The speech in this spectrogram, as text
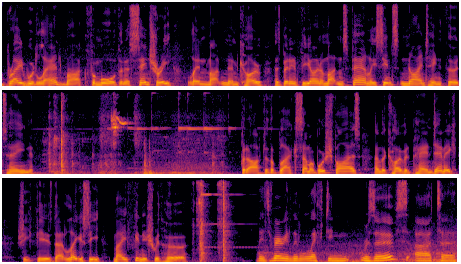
Braidwood landmark for more than a century, Len Mutton and Co has been in Fiona Mutton's family since 1913. But after the Black Summer bushfires and the COVID pandemic, she fears that legacy may finish with her. There's very little left in reserves uh, to,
